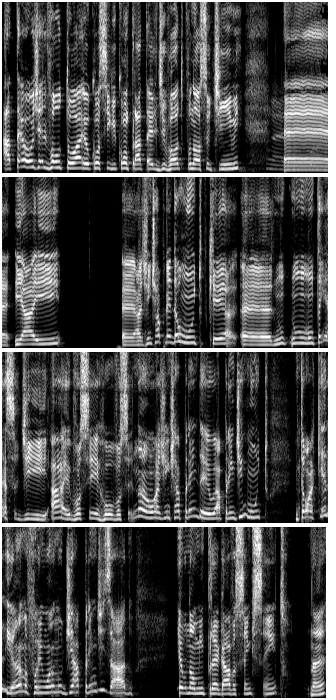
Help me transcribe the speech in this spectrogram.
Até hoje ele voltou, eu consegui contratar ele de volta pro nosso time. É, é, e aí é, a gente aprendeu muito, porque é, não, não tem essa de, ah, você errou, você. Não, a gente aprendeu, eu aprendi muito. Então aquele ano foi um ano de aprendizado. Eu não me entregava 100%, né?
